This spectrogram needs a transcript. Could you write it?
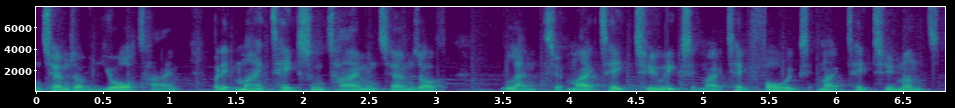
in terms of your time, but it might take some time in terms of length. So it might take two weeks, it might take four weeks, it might take two months,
